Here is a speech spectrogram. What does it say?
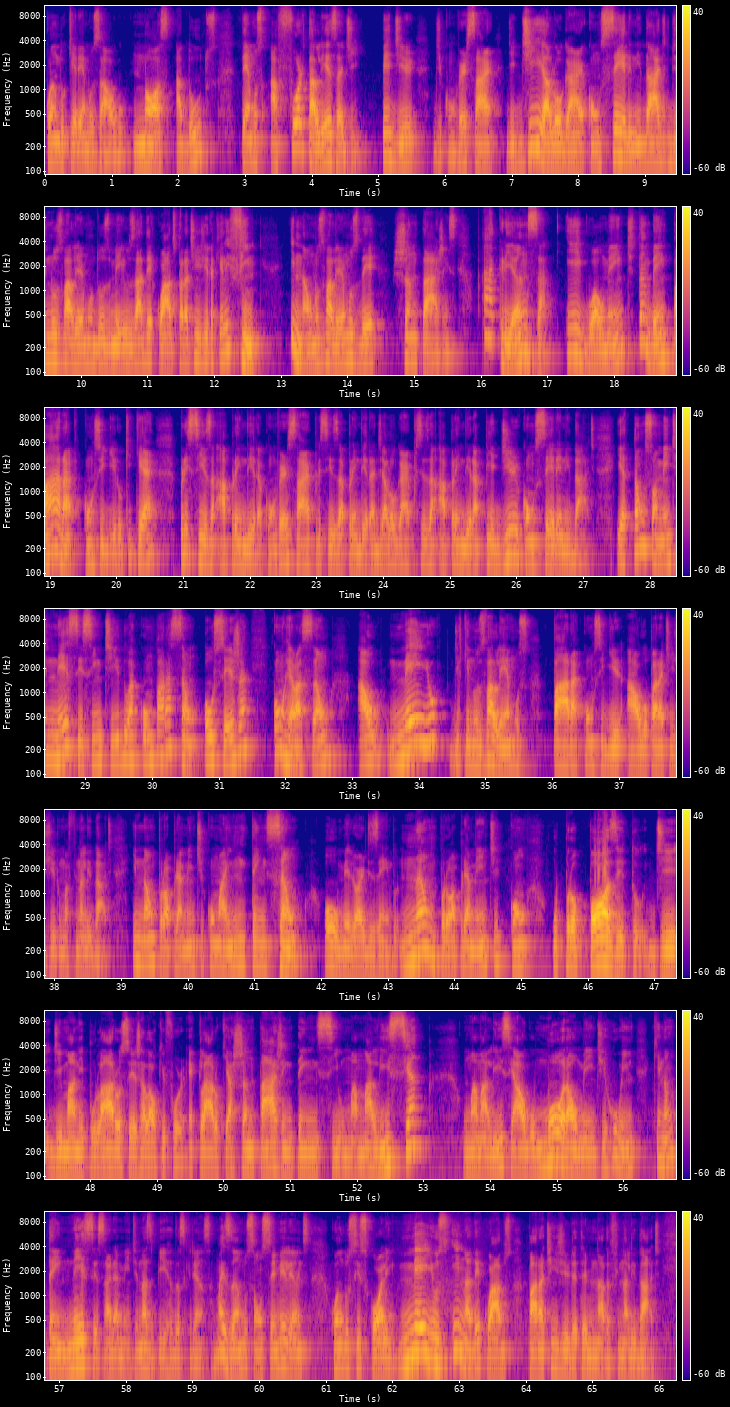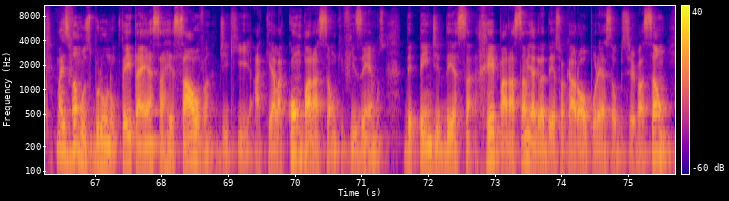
quando queremos algo, nós adultos temos a fortaleza de pedir, de conversar, de dialogar com serenidade, de nos valermos dos meios adequados para atingir aquele fim e não nos valermos de chantagens. A criança, igualmente, também para conseguir o que quer, precisa aprender a conversar, precisa aprender a dialogar, precisa aprender a pedir com serenidade. E é tão somente nesse sentido a comparação, ou seja, com relação ao meio de que nos valemos para conseguir algo, para atingir uma finalidade, e não propriamente com a intenção, ou melhor dizendo, não propriamente com o propósito de, de manipular, ou seja lá o que for. É claro que a chantagem tem em si uma malícia, uma malícia, algo moralmente ruim que não tem necessariamente nas birras das crianças, mas ambos são semelhantes quando se escolhem meios inadequados para atingir determinada finalidade. Mas vamos, Bruno, feita essa ressalva de que aquela comparação que fizemos depende dessa reparação, e agradeço a Carol por essa observação.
